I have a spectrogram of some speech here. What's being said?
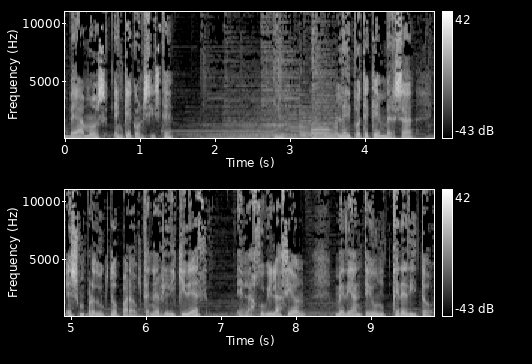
Veamos en qué consiste. La hipoteca inversa es un producto para obtener liquidez en la jubilación mediante un crédito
